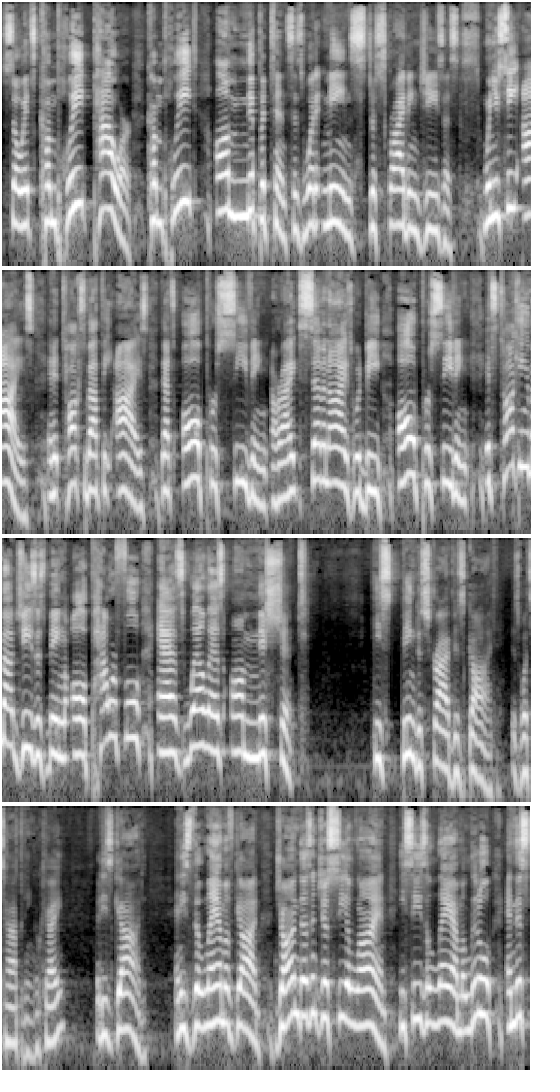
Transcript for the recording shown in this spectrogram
So it's complete power, complete omnipotence is what it means describing Jesus. When you see eyes, and it talks about the eyes, that's all perceiving, all right? Seven eyes would be all perceiving. It's talking about Jesus being all powerful as well as omniscient. He's being described as God, is what's happening, okay? That he's God and he's the lamb of god. John doesn't just see a lion. He sees a lamb a little and this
